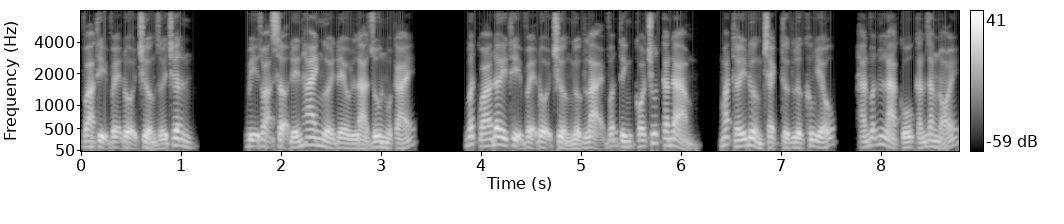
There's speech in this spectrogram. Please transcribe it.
và thị vệ đội trưởng dưới chân. Bị dọa sợ đến hai người đều là run một cái. Bất quá đây thị vệ đội trưởng ngược lại vẫn tính có chút can đảm, mắt thấy đường trạch thực lực không yếu, hắn vẫn là cố cắn răng nói,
